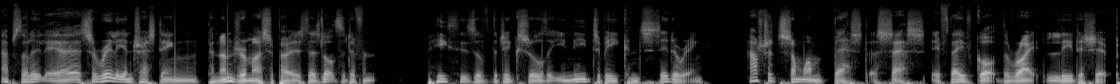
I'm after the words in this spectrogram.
Absolutely. Uh, It's a really interesting conundrum, I suppose. There's lots of different pieces of the jigsaw that you need to be considering. How should someone best assess if they've got the right leadership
